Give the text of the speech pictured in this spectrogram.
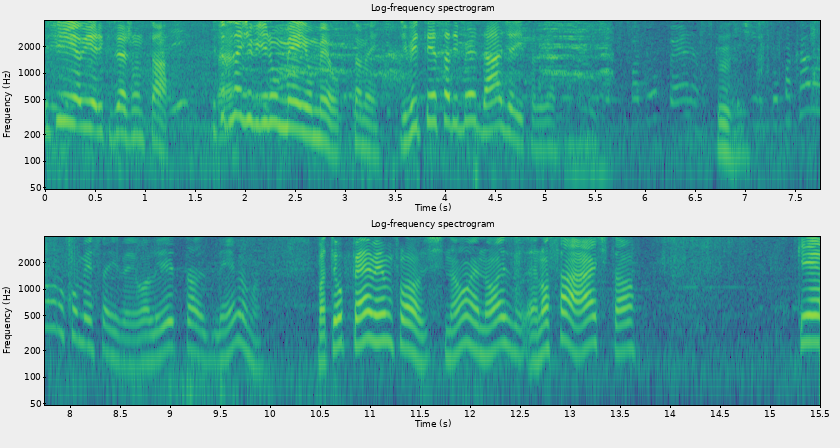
E se eu e ele quiser juntar? E se eu É. quiser dividir no meio o meu também? Devia ter essa liberdade aí, tá ligado? Uhum. A gente lutou pra caramba no começo aí, velho. O Ale, tá, lembra, mano? Bateu o pé mesmo, falou, "Ixi, não, é nós, é nossa arte e tal. Porque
